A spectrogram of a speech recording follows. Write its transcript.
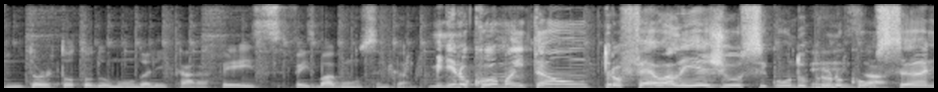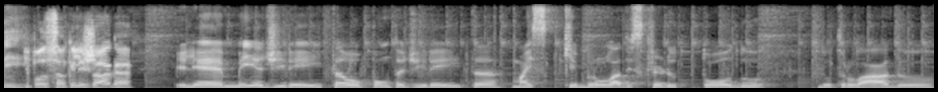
entortou todo mundo ali, cara. Fez, fez bagunça em campo. Menino Coman, então, troféu Alejo, segundo Bruno Exato. Consani. Que posição que ele joga? Ele é meia direita ou ponta direita, mas quebrou o lado esquerdo todo. Do outro lado,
